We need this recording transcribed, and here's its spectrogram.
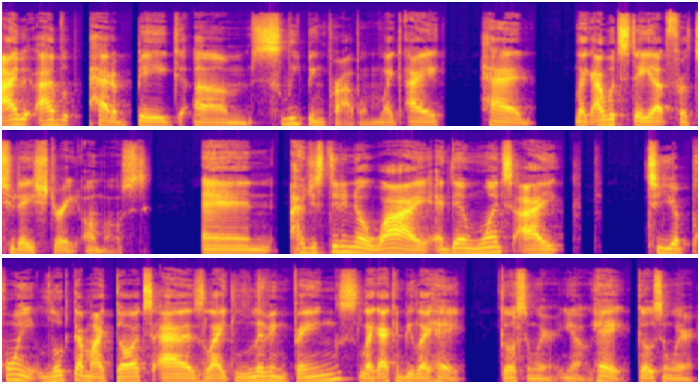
I I've had a big um sleeping problem. Like I had like I would stay up for two days straight almost and I just didn't know why. And then once I, to your point, looked at my thoughts as like living things, like I can be like, hey, go somewhere, you know, hey, go somewhere.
